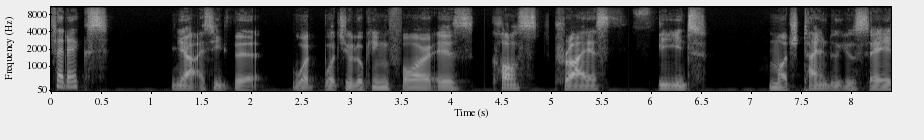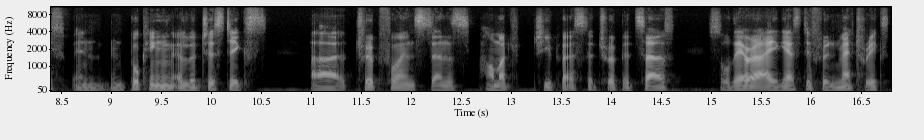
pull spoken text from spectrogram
FedEx yeah i think the what what you're looking for is cost price speed how much time do you save in, in booking a logistics uh, trip for instance how much cheaper is the trip itself so there are, I guess, different metrics.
